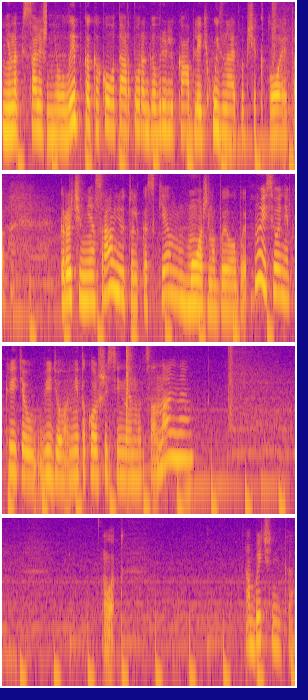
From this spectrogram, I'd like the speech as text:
Мне написали, что меня улыбка какого-то Артура Гаврилюка, блять, хуй знает вообще кто это. Короче, меня сравнивают только с кем можно было бы. Ну и сегодня, как видите, видео не такое уж и сильно эмоциональное. Вот. Обычненькое.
